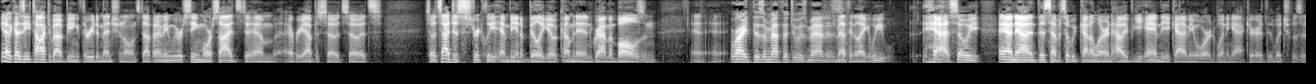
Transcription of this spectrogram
you know, because he talked about being three dimensional and stuff. And I mean, we were seeing more sides to him every episode. So it's, so it's not just strictly him being a billy goat coming in and grabbing balls and. and, and Right. There's a method to his madness. his method. Like we, yeah. So we, and now in this episode, we kind of learned how he became the Academy Award winning actor, which was a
